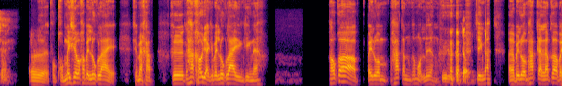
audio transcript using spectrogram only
ใช่เออผมผมไม่เชื่อว่าเขาเป็นลูกไล่ใช่ไหมครับ คือถ้าเขาอยากจะเป็นลูกไล่จริงๆนะ เขาก็ไปรวมพักกันก็หมดเรื่อง อืมก็จบ จริงปะเออไปรวมพักกันแล้วก็ไป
